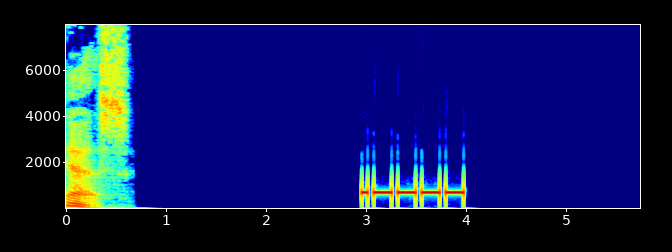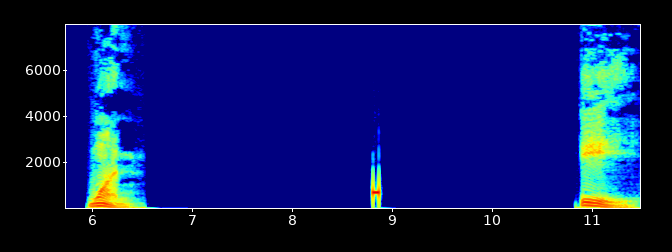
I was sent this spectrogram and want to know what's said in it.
S. One. E.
